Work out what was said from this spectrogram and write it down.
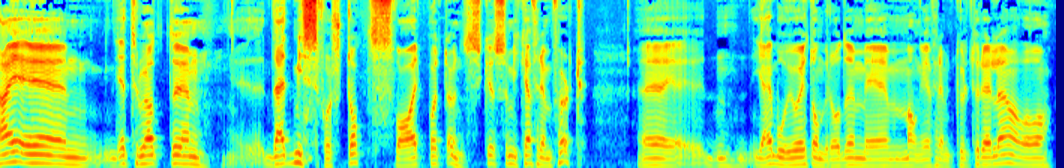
Nei, jeg tror at det er et misforstått svar på et ønske som ikke er fremført. Jeg bor jo i et område med mange fremmedkulturelle. og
